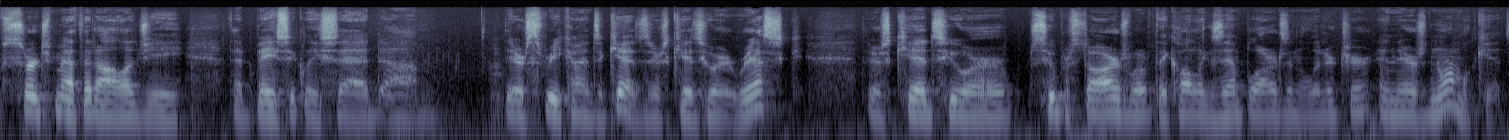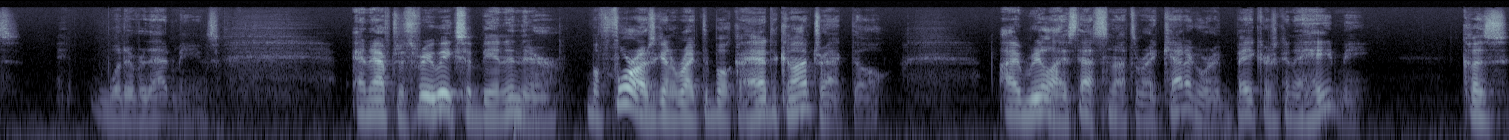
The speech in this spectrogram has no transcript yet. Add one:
search methodology that basically said, um, there's three kinds of kids. There's kids who are at risk, there's kids who are superstars, what they call exemplars in the literature, and there's normal kids, whatever that means. And after three weeks of being in there, before I was going to write the book, I had the contract though. I realized that's not the right category. Baker's going to hate me because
